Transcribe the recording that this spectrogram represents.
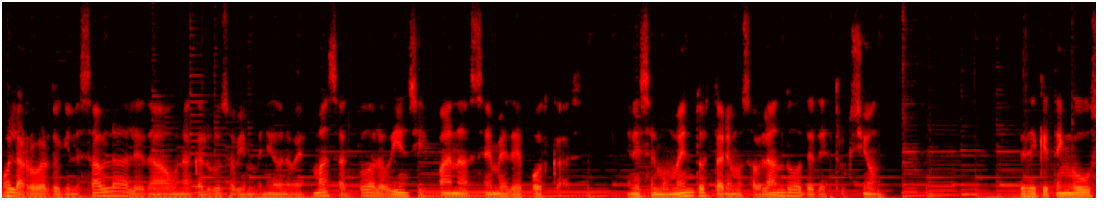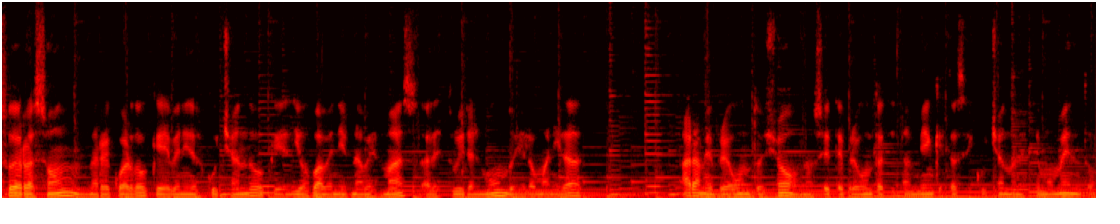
Hola, Roberto quien les habla, le da una calurosa bienvenida una vez más a toda la audiencia hispana CMD Podcast. En ese momento estaremos hablando de destrucción. Desde que tengo uso de razón, me recuerdo que he venido escuchando que Dios va a venir una vez más a destruir el mundo y a la humanidad. Ahora me pregunto yo, no sé, te pregunto a ti también que estás escuchando en este momento.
